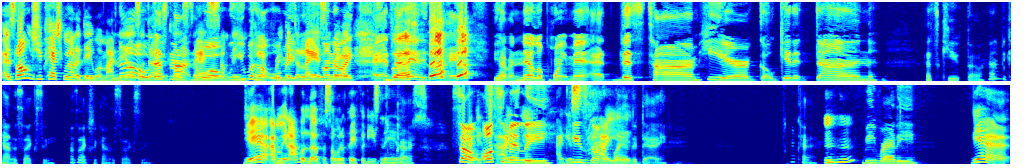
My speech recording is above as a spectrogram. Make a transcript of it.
as long as you catch me on a day when my nails are done, that's not. that's not, well, something you you would have. Well, maybe the you're last gonna minute. like add But- that in. Hey, you have a nail appointment at this time. Here, go get it done. That's cute though. That'd be kind of sexy. That's actually kind of sexy. yeah, I mean, I would love for someone to pay for these nails. Okay. So ultimately. He's gonna plan the day. Okay. Mm-hmm. Be ready. Yeah,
